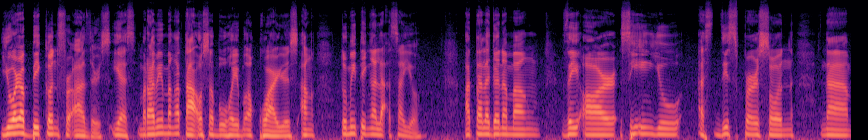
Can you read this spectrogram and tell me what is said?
you are a beacon for others. Yes, maraming mga tao sa buhay mo, Aquarius, ang tumitingala sa iyo. At talaga namang they are seeing you as this person na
